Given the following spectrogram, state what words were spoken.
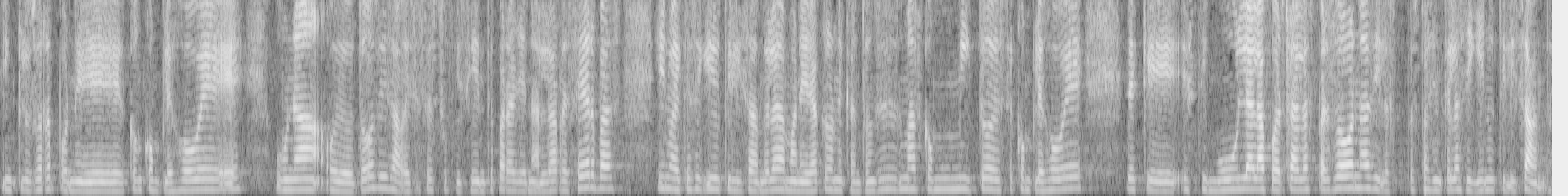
Incluso reponer con complejo B una o dos dosis a veces es suficiente para llenar las reservas y no hay que seguir utilizándola de manera crónica. Entonces es más como un mito de este complejo B de que estimula la fuerza de las personas y los, los pacientes la siguen utilizando.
